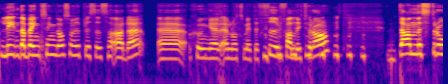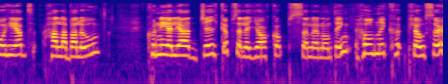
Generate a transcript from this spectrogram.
Linda Bengtzing då som vi precis hörde eh, sjunger en låt som heter Fyrfaldigt hurra. Danne Stråhed, Halla Baloo. Cornelia Jacobs eller Jacobs eller någonting. Hold Me Closer.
